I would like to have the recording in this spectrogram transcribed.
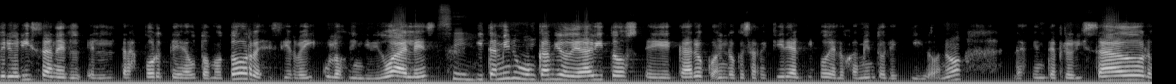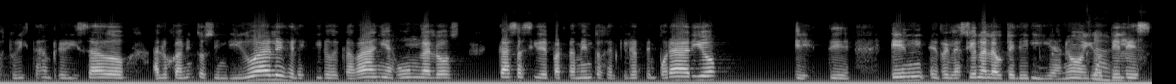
priorizan el, transporte automotor, es decir, vehículos individuales, y también hubo un cambio de hábitos eh, caro en lo que se refiere al tipo de alojamiento elegido, ¿no? La gente ha priorizado, los turistas han priorizado alojamientos individuales del estilo de cabañas, búngalos, casas y departamentos de alquiler temporario, este, en, relación a la hotelería, ¿no? Y hoteles,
